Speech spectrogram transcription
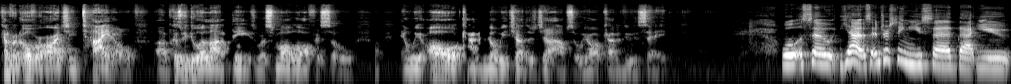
kind of an overarching title uh, because we do a lot of things. We're a small office, so and we all kind of know each other's jobs, so we all kind of do the same. Well, so yeah, it's interesting. You said that you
